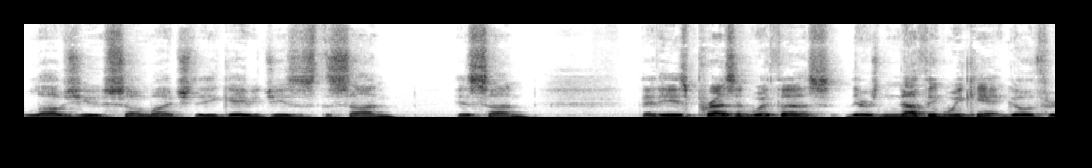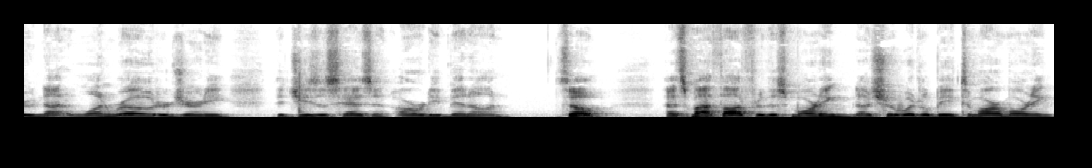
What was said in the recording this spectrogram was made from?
loves you so much that he gave you Jesus the Son, his Son, that he is present with us. There's nothing we can't go through, not one road or journey that Jesus hasn't already been on. So that's my thought for this morning. Not sure what it'll be tomorrow morning,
